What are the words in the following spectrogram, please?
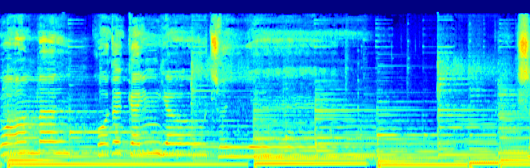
我们活得更有尊严，是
